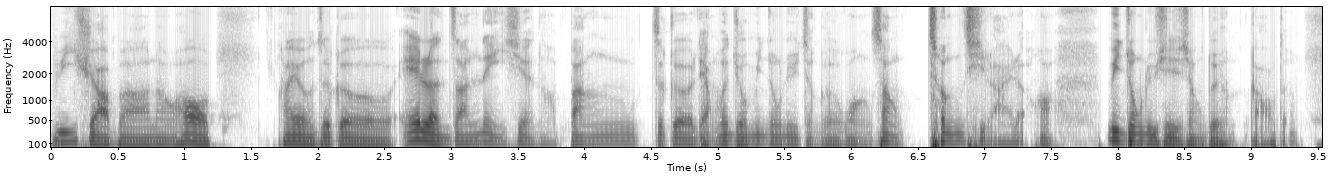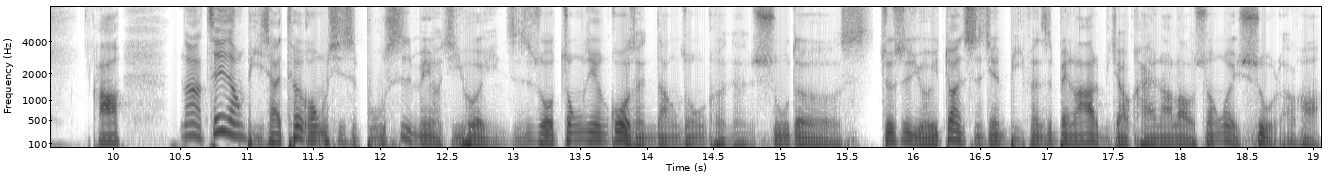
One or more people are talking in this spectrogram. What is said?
，Bishop 啊，然后。还有这个 Allen 在内线啊，帮这个两分球命中率整个往上撑起来了哈，命中率其实相对很高的。好，那这场比赛特工其实不是没有机会赢，只是说中间过程当中可能输的，就是有一段时间比分是被拉得比较开，拉到双位数了哈。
